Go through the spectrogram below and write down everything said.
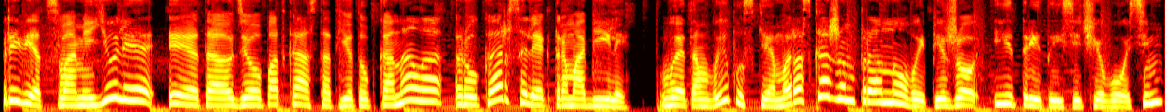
Привет, с вами Юлия, и это аудиоподкаст от YouTube-канала «Рукарс Электромобили». В этом выпуске мы расскажем про новый Peugeot i3008,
